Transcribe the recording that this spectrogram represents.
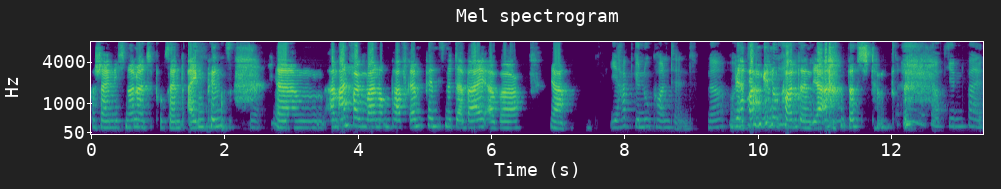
wahrscheinlich 99 Prozent Eigenpins. Ja. Ähm, am Anfang waren noch ein paar Fremdpins mit dabei, aber ja. Ihr habt genug Content, ne? Und wir haben genug Content, ja, das stimmt. Auf jeden Fall.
